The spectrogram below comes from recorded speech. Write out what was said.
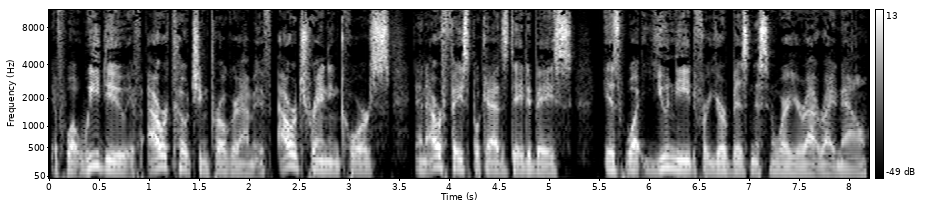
if what we do, if our coaching program, if our training course and our Facebook ads database is what you need for your business and where you're at right now.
